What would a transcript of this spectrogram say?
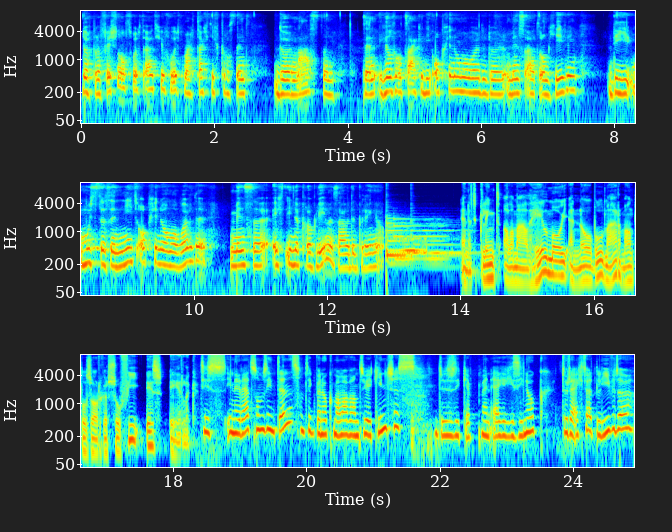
door professionals wordt uitgevoerd, maar 80% door naasten. Er zijn heel veel taken die opgenomen worden door mensen uit de omgeving. Die moesten ze niet opgenomen worden, mensen echt in de problemen zouden brengen. En het klinkt allemaal heel mooi en nobel, maar mantelzorger Sophie is eerlijk. Het is inderdaad soms intens, want ik ben ook mama van twee kindjes. Dus ik heb mijn eigen gezin ook. Ik doe dat echt uit liefde,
